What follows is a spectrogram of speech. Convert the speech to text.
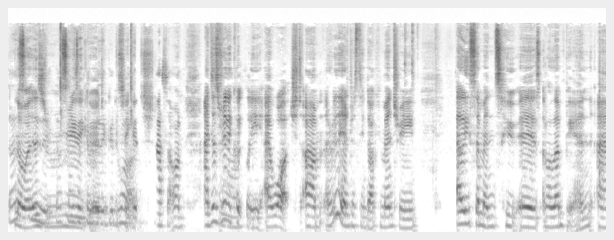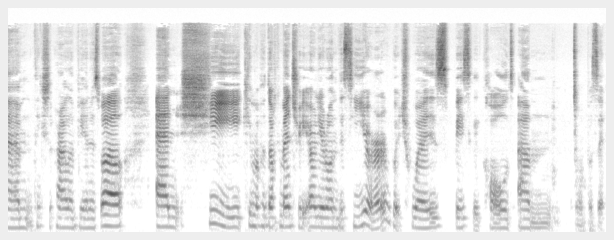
that's no it is really, that really like good, a really good. It's really watch. pass it on. And just really Yeah. quickly i watched um a really interesting documentary ellie simmonds who is an olympian um i think she's a paralympian as well. And she came up with a documentary earlier on this year which was basically called um what was it?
